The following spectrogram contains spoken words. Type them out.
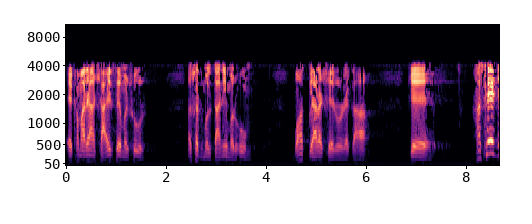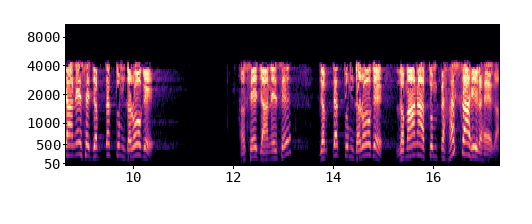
ایک ہمارے ہاں شاعر سے مشہور اسد ملتانی مرحوم، بہت پیارا شعر انہوں نے کہا کہ ہنسے جانے سے جب تک تم ڈرو گے ہنسے جانے سے جب تک تم ڈرو گے زمانہ تم پہ ہنستا ہی رہے گا۔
